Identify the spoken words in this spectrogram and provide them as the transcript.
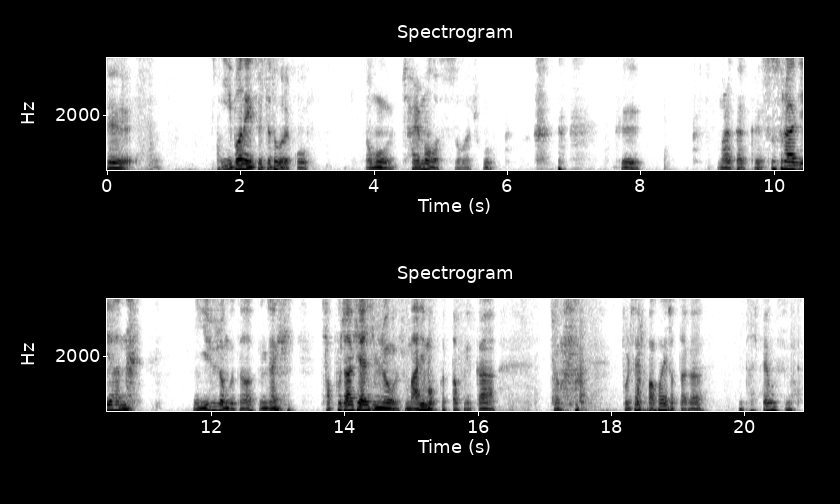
그 이번에 있을 때도 그랬고 너무 잘 먹었어가지고 그 뭐랄까 그 수술하기 한 2주 전부터 굉장히 자포자기한 심정으로 좀 많이 먹었다 보니까 좀 볼살이 좀 빵빵해졌다가 다시 빼고 있습니다.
